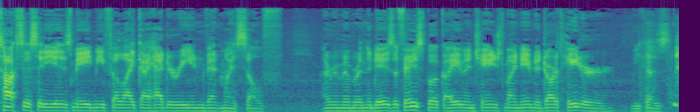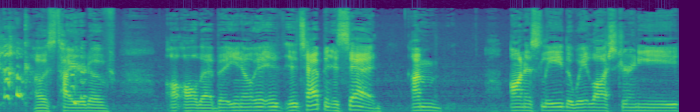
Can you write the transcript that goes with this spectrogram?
toxicity has made me feel like i had to reinvent myself. I remember in the days of facebook i even changed my name to darth hater because oh, i was tired of all, all that. But you know it, it it's happened. It's sad. I'm honestly the weight loss journey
